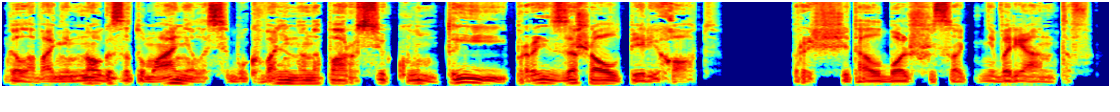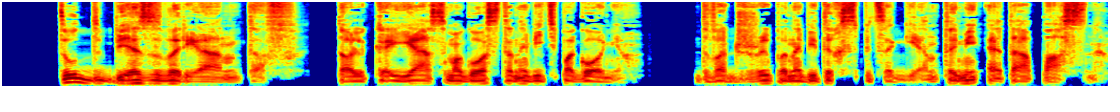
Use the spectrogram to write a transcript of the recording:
Голова немного затуманилась, буквально на пару секунд, и произошел переход. Просчитал больше сотни вариантов. Тут без вариантов. Только я смогу остановить погоню. Два джипа, набитых спецагентами, это опасно.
